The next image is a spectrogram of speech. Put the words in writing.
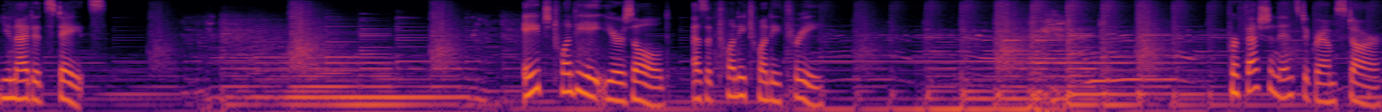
United States. Age 28 years old, as of 2023. Profession Instagram star,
